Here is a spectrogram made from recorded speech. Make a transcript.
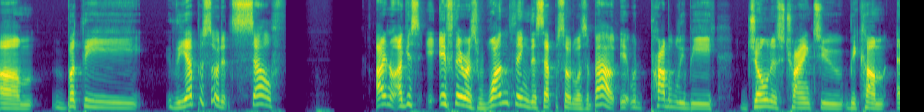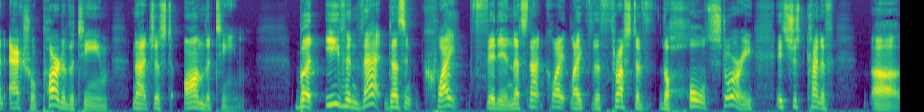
um but the the episode itself i don't know i guess if there was one thing this episode was about it would probably be jonas trying to become an actual part of the team not just on the team but even that doesn't quite fit in that's not quite like the thrust of the whole story it's just kind of uh,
